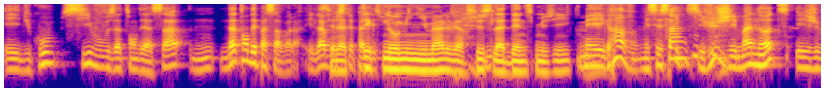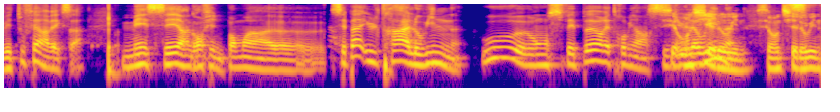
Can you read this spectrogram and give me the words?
Et du coup, si vous vous attendez à ça, n'attendez pas ça, voilà. Et là, C'est vous la serez pas déçus. techno minimale versus la dance music. Mais grave, mais c'est ça. C'est juste j'ai ma note et je vais tout faire avec ça. Mais c'est un grand film pour moi. euh, c'est pas ultra Halloween où euh, on se fait peur et trop bien. C'est anti-Halloween. C'est anti-Halloween.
